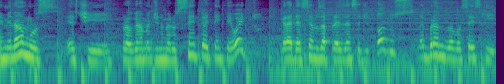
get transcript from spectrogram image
Terminamos este programa de número 188. Agradecemos a presença de todos. Lembrando a vocês que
